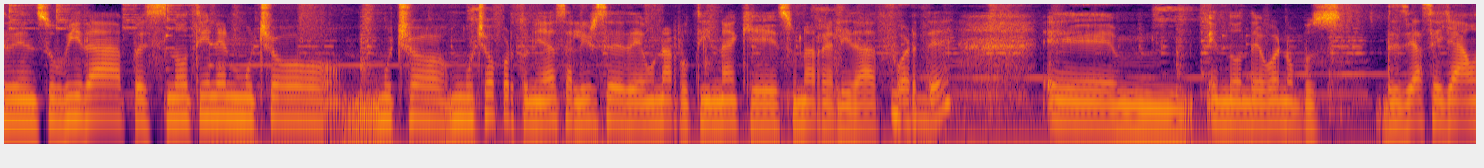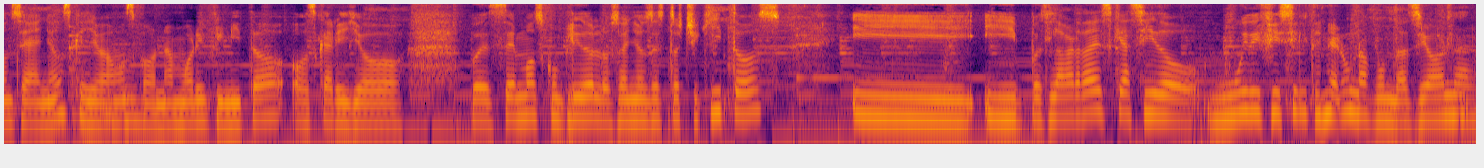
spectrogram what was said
en su vida pues no tienen mucho, mucho, mucha oportunidad de salirse de una rutina que es una realidad fuerte. eh, en donde, bueno, pues desde hace ya 11 años que llevamos con Amor Infinito, Oscar y yo, pues hemos cumplido los sueños de estos chiquitos. Y, y, pues la verdad es que ha sido muy difícil tener una fundación Claro.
